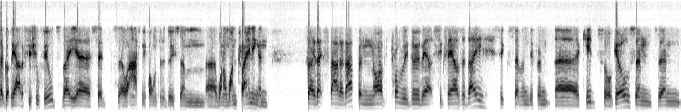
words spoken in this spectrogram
they've got the artificial fields. They uh, said or asked me if I wanted to do some uh, one-on-one training, and so that started up. And I probably do about six hours a day, six, seven different uh, kids or girls, and and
